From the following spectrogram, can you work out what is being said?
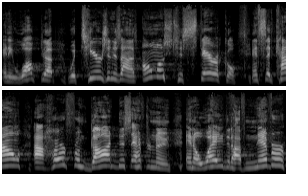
and he walked up with tears in his eyes, almost hysterical, and said, Kyle, I heard from God this afternoon in a way that I've never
